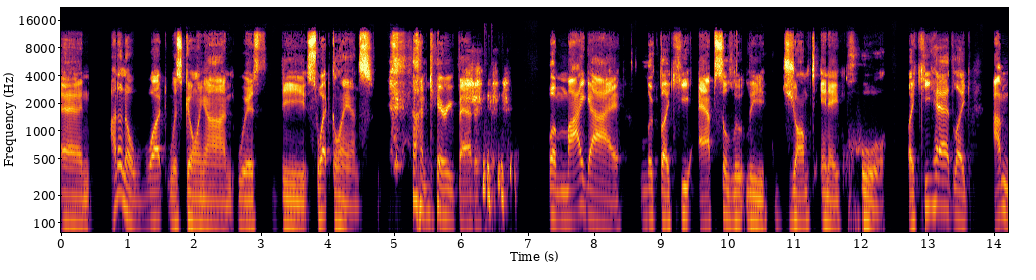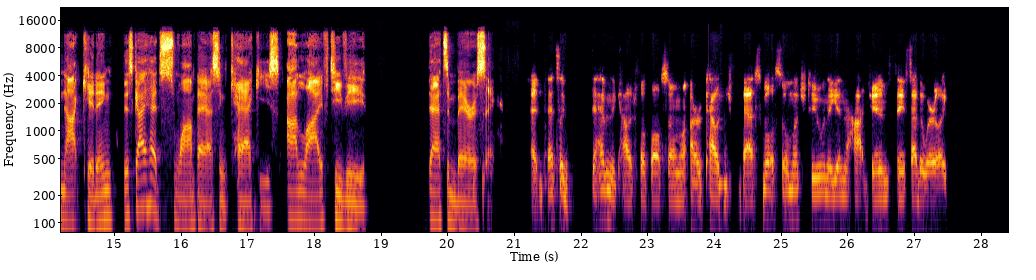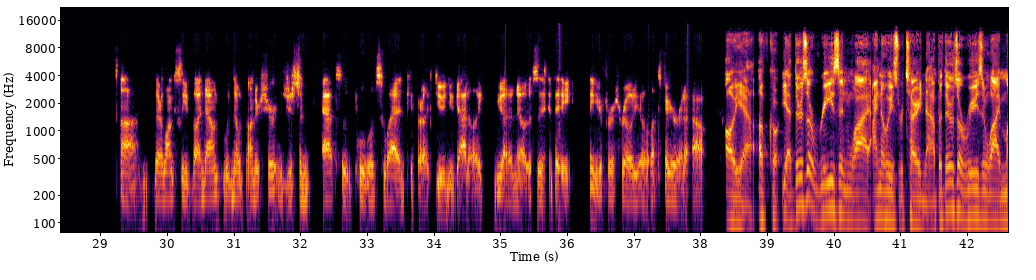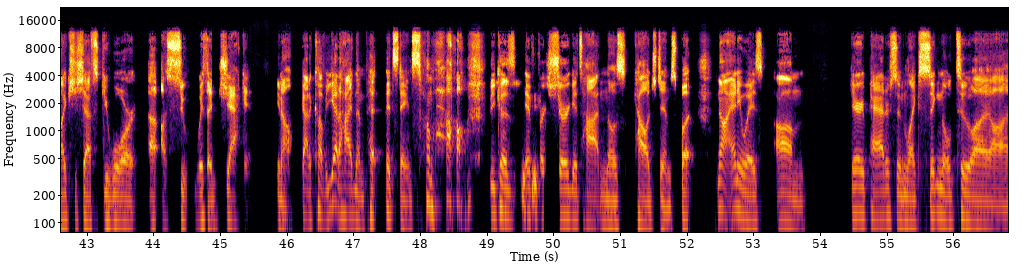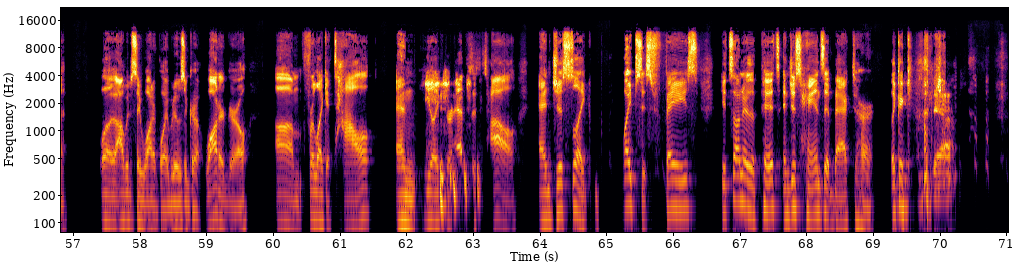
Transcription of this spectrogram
And I don't know what was going on with the sweat glands on Gary Patterson, but my guy looked like he absolutely jumped in a pool. Like he had like I'm not kidding. This guy had swamp ass and khakis on live TV. That's embarrassing. That's like they have in the college football so much, or college basketball so much too. When they get in the hot gyms, they decide to wear like uh, their long sleeve button down with no undershirt. It's just an absolute pool of sweat. And people are like, dude, you gotta like, you gotta know this. If they ain't your first rodeo, let's figure it out. Oh yeah, of course. Yeah, there's a reason why I know he's retired now, but there's a reason why Mike Krzyzewski wore a, a suit with a jacket. You know, got to cover. You got to hide them pit, pit stains somehow because it for sure gets hot in those college gyms. But no, anyways, um, Gary Patterson like signaled to a, uh, well, I would say water boy, but it was a girl, water girl, um, for like a towel. And he like grabs his towel and just like wipes his face, gets under the pits, and just hands it back to her. Like a yeah.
